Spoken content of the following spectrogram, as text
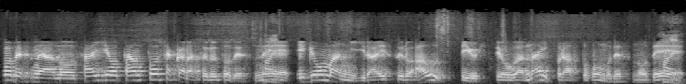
そうですねあの採用担当者からするとですね、はい営業マンに依頼する会うっていう必要がないプラットフォームですので、はい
